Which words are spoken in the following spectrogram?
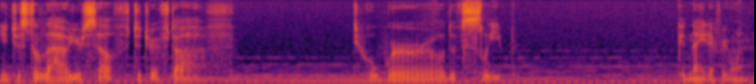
You just allow yourself to drift off to a world of sleep. Good night, everyone.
